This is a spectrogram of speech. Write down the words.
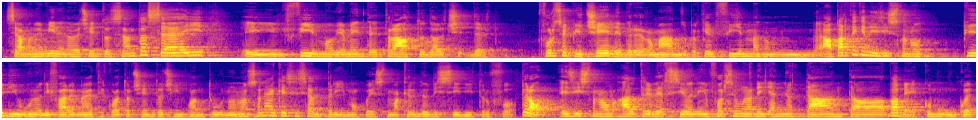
Siamo nel 1966 e il film ovviamente è tratto dal, del forse più celebre romanzo, perché il film, non, a parte che ne esistono più di uno di Fahrenheit 451. Non so neanche se sia il primo questo, ma credo di sì di Truffaut. Però esistono altre versioni, forse una degli anni 80, vabbè, comunque,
